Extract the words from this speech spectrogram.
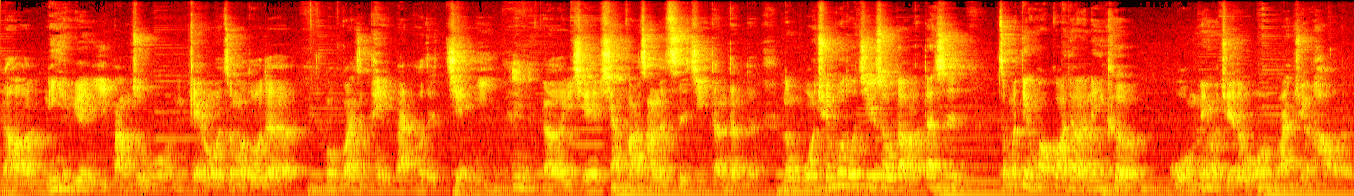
然后你也愿意帮助我，你给了我这么多的，我不管是陪伴或者建议，嗯，呃，一些想法上的刺激等等的，那我全部都接收到了，但是怎么电话挂掉的那一刻，我没有觉得我完全好了，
